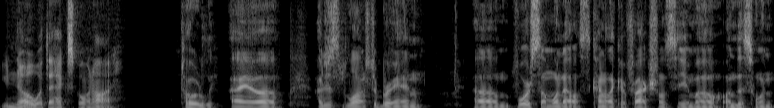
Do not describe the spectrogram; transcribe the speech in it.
you know what the heck's going on. Totally. I uh I just launched a brand um, for someone else, kind of like a fractional CMO on this one,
